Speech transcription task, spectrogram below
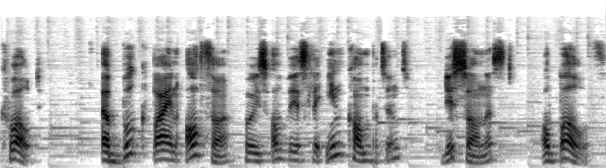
Quote, a book by an author who is obviously incompetent, dishonest, or both,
